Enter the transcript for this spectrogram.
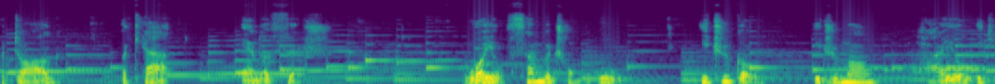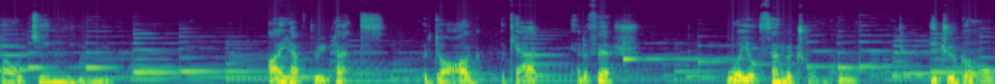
a dog, a cat, and a fish. 我有三个宠物，一只狗，一只猫，还有一条金鱼。I have three pets: a dog, a cat, and a fish. 我有三个宠物，一只狗，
